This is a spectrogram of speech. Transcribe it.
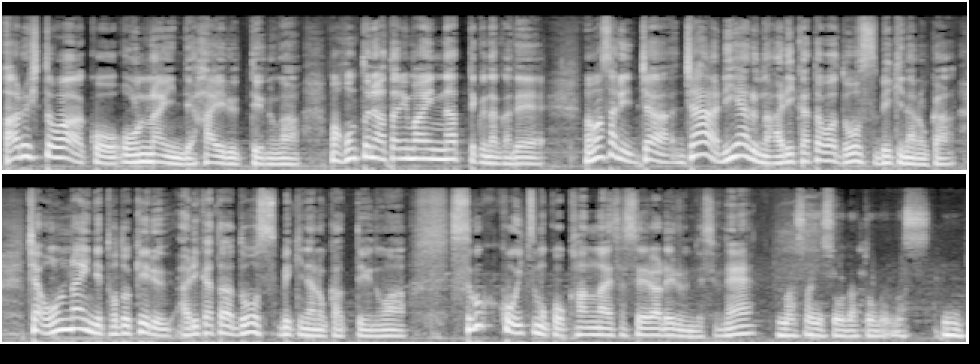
ある人はこうオンラインで入るっていうのが、まあ本当に当たり前になっていく中で、まあ、まさにじゃあ、じゃあリアルのあり方はどうすべきなのか、じゃあオンラインで届けるあり方はどうすべきなのかっていうのは、すごくこういつもこう考えさせられるんですよね。まさにそうだと思います。うん、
